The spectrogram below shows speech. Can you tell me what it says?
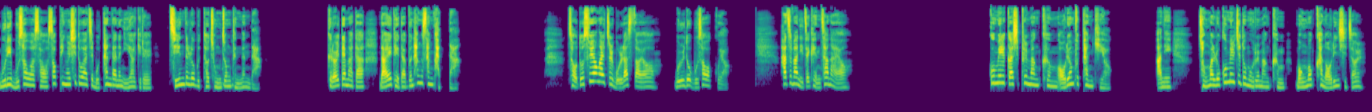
물이 무서워서 서핑을 시도하지 못한다는 이야기를 지인들로부터 종종 듣는다. 그럴 때마다 나의 대답은 항상 같다. 저도 수영할 줄 몰랐어요. 물도 무서웠고요. 하지만 이제 괜찮아요. 꿈일까 싶을 만큼 어렴풋한 기억. 아니, 정말로 꿈일지도 모를 만큼 먹먹한 어린 시절,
